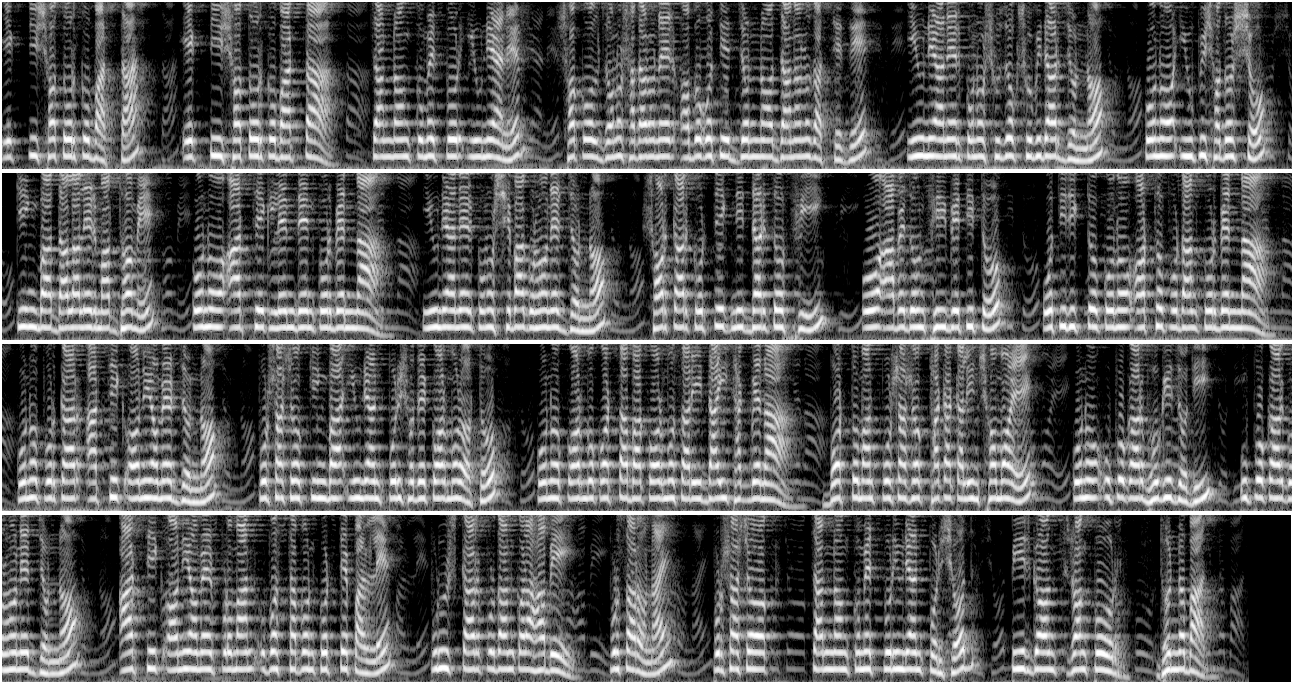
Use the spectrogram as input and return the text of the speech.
একটি সতর্ক বার্তা একটি সতর্ক বার্তা চার নং কুমেদপুর ইউনিয়নের সকল জনসাধারণের অবগতির জন্য জানানো যাচ্ছে যে, ইউনিয়নের কোনো সুযোগ সুবিধার জন্য কোনো ইউপি সদস্য কিংবা দালালের মাধ্যমে কোনো আর্থিক লেনদেন করবেন না। ইউনিয়নের কোনো সেবা গ্রহণের জন্য সরকার কর্তৃক নির্ধারিত ফি ও আবেদন ফি ব্যতীত অতিরিক্ত কোনো অর্থ প্রদান করবেন না। কোনো প্রকার আর্থিক অনিয়মের জন্য প্রশাসক কিংবা ইউনিয়ন পরিষদে কর্মরত কোনো কর্মকর্তা বা কর্মচারী দায়ী থাকবে না। বর্তমান প্রশাসক থাকাকালীন সময়ে কোনো উপকারভোগী যদি উপকার গ্রহণের জন্য আর্থিক অনিয়মের প্রমাণ উপস্থাপন করতে পারলে পুরস্কার প্রদান করা হবে। প্রচারণায় প্রশাসক চার নং কুমেদপুর ইউনিয়ন পরিষদ পীরগঞ্জ রংপুর। ধন্যবাদ।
